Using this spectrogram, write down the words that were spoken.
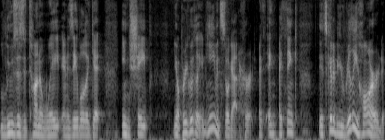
loses a ton of weight and is able to get in shape, you know, pretty quickly. And he even still got hurt. I think I think it's going to be really hard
